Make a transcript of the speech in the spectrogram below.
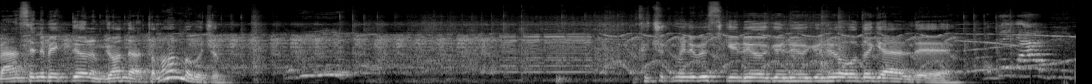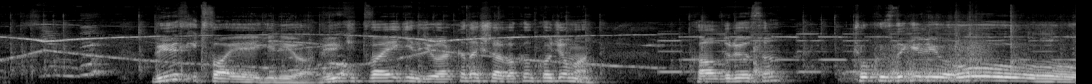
ben seni bekliyorum. Gönder tamam mı babacığım? Küçük minibüs geliyor, geliyor, geliyor. O da geldi. Büyük itfaiye geliyor. Büyük itfaiye geliyor arkadaşlar. Bakın kocaman. Kaldırıyorsun. Çok hızlı geliyor. Oo.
